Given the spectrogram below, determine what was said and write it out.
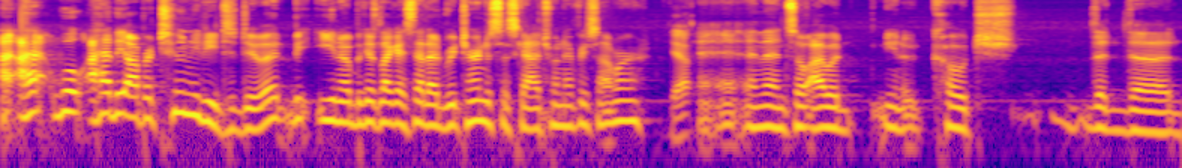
I, I well, I had the opportunity to do it, you know, because like I said, I'd return to Saskatchewan every summer. Yep. A- And, then so I would, you know, coach the the,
